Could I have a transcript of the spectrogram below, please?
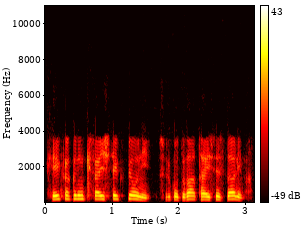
計画に記載していくようにすることが大切であります。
